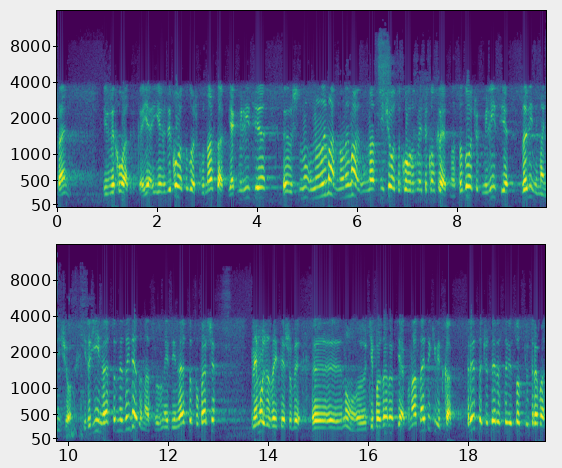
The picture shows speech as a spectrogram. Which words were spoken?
Правильно? І вихователька. Як з якого садочку? У нас так, як міліція, е, ну, ну нема, ну нема, у нас нічого такого розумієте конкретного. Садочок, міліція, взагалі нема нічого. І тоді інвестор не зайде до нас, розумієте. Інвестор, по-перше, не може зайти, щоб, е, ну, типу зараз як? У нас знаєте який відкат? 300-400 відсотків треба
